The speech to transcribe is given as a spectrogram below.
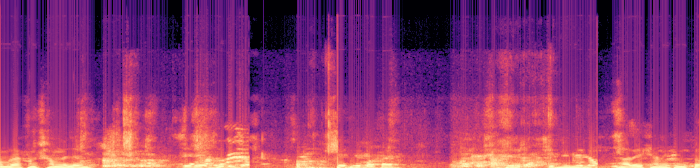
আমরা এখন সামনে যাই। আর এখানে কিন্তু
